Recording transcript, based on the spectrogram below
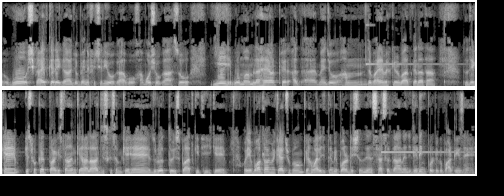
वो शिकायत करेगा जो बेनिफिशरी होगा वो खामोश होगा। सो ये वो मामला है और फिर अद, मैं जो हम जब आईएमएफ की में बात कर रहा था तो देखें इस वक्त पाकिस्तान के हालात जिस किस्म के हैं ज़रूरत तो इस बात की थी कि और ये बहुत मैं कह चुका हूँ कि हमारे जितने भी पॉलिटिशियंस हैं सियासतदान हैं लीडिंग पोलिटिकल पार्टीज़ हैं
